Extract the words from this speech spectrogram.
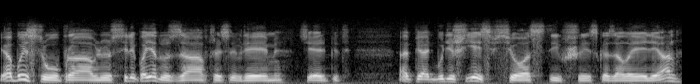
Я быстро управлюсь или поеду завтра, если время терпит. Опять будешь есть все остывшее, сказала Элиан,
